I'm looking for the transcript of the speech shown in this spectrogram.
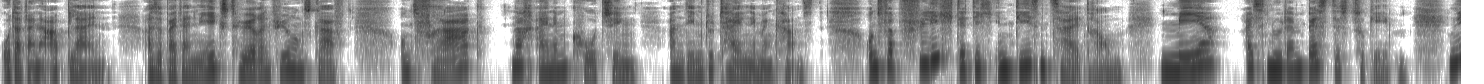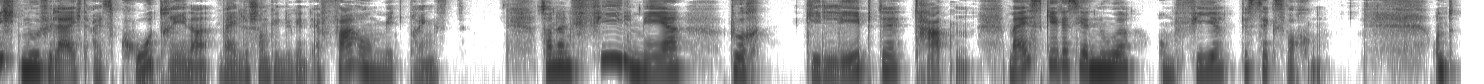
oder deiner Upline, also bei der nächsthöheren Führungskraft und frag nach einem Coaching, an dem du teilnehmen kannst und verpflichte dich in diesem Zeitraum mehr als nur dein Bestes zu geben. Nicht nur vielleicht als Co-Trainer, weil du schon genügend Erfahrung mitbringst, sondern viel mehr durch gelebte Taten. Meist geht es ja nur um vier bis sechs Wochen. Und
